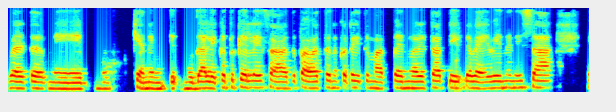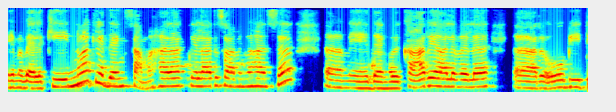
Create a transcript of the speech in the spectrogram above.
වලට මේ කියන්නේ මුදල් එකතු කරලා සාද පවත්වනකොට ඒක මත්පැන් වලටත් ඒක වැය වෙන නිසා එහෙම වැලකී ඉන්නවා කියලා දැන් සමහරක් වෙලාවට ස්වාමීන් වහන්සේ මේ දැන් ওই කාර්යාලවල අර OBT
